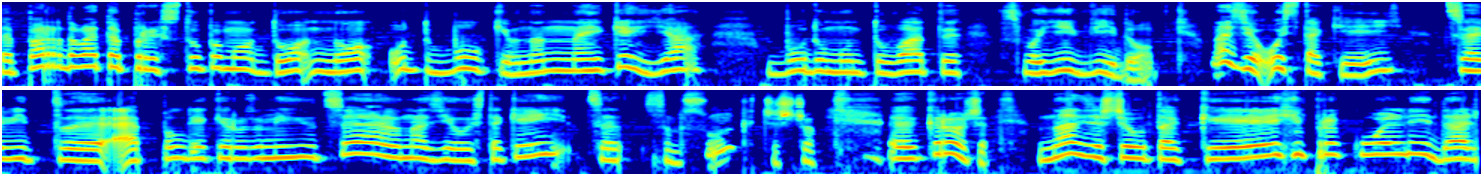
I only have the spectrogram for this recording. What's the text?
Тепер давайте приступимо до ноутбуків, на, яких я буду монтувати свої відео. У нас є ось такий. Це від е, Apple, як я розумію. Це у нас є ось такий. Це Samsung чи що? Е, Коротше, у нас є ще отакий прикольний, далі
